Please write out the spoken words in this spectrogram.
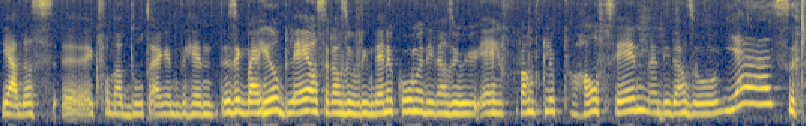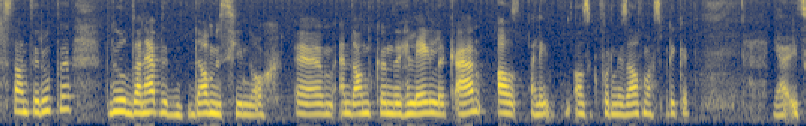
ja, dat is, uh, ik vond dat doodeng in het begin. Dus ik ben heel blij als er dan zo vriendinnen komen die dan zo je eigen fanclub half zijn en die dan zo yes staan te roepen. Ik bedoel, dan heb je dat misschien nog. Um, en dan kun je geleidelijk aan, als, allez, als ik voor mezelf mag spreken, ja, iets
